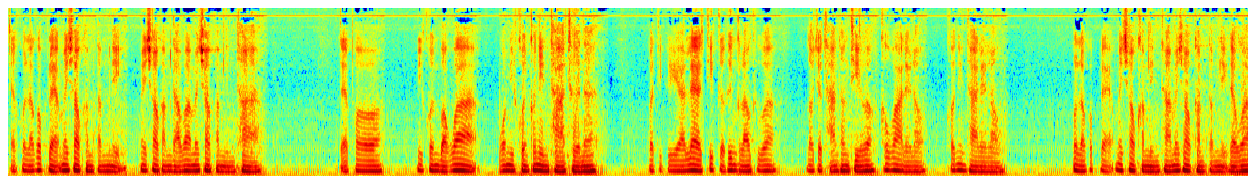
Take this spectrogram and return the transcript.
แต่คนเราก็แปลกไม่ชอบคำตำหนิ ไม่ชอบคำด่าว่าไม่ชอบคำนินทา แต่พอมีคนบอกว่าว่ามีคนเขานินทาเธอนะ ปฏิกิริยาแรกที่เกิดขึ้นกับเราคือว่า เราจะถามทันทีว่าเขาว่าอะไรเราเขานินทาอะไรเรา คนเราก็แปลกไม่ชอบคำนินทาไม่ชอบคำตำหนิแต่ว่า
